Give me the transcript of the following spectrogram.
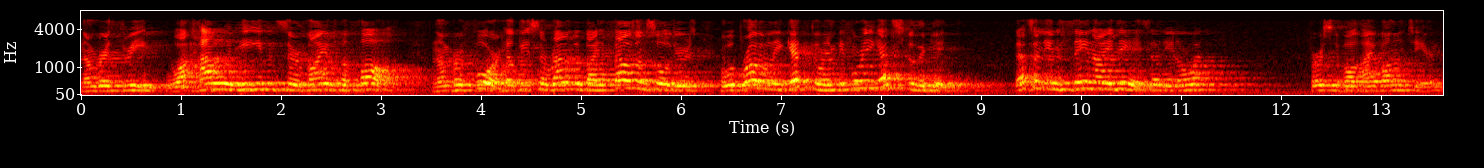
Number three, how would he even survive the fall? Number four, he'll be surrounded by a thousand soldiers who will probably get to him before he gets to the gate. That's an insane idea. He said, you know what? First of all, I volunteer.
